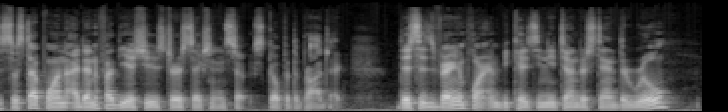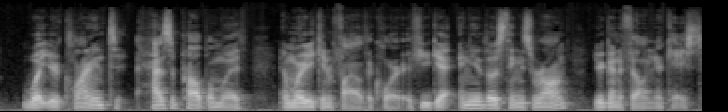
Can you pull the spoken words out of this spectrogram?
So, step one identify the issues, jurisdiction, and scope of the project. This is very important because you need to understand the rule, what your client has a problem with, and where you can file the court. If you get any of those things wrong, you're going to fail in your case.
